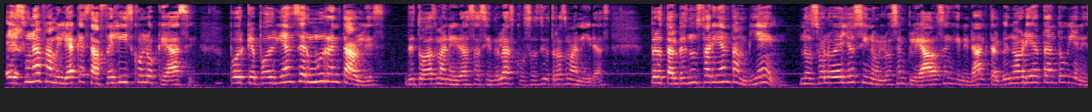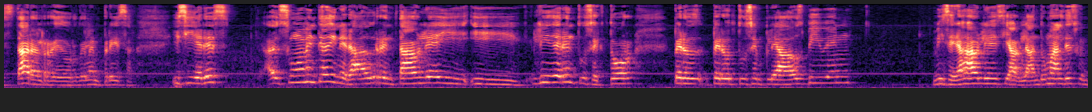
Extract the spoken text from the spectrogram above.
es una familia que está feliz con lo que hace porque podrían ser muy rentables de todas maneras, haciendo las cosas de otras maneras, pero tal vez no estarían tan bien, no solo ellos, sino los empleados en general, tal vez no habría tanto bienestar alrededor de la empresa. Y si eres ah, sumamente adinerado y rentable y, líder en tu sector, pero, pero tus empleados viven miserables y hablando mal de su,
